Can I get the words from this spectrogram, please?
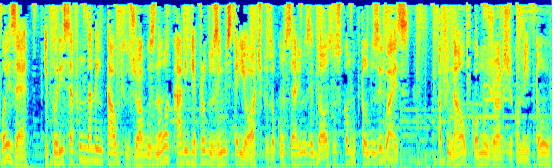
Pois é, e por isso é fundamental que os jogos não acabem reproduzindo estereótipos ou considerem os idosos como todos iguais. Afinal, como o Jorge comentou,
